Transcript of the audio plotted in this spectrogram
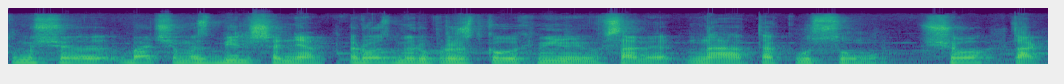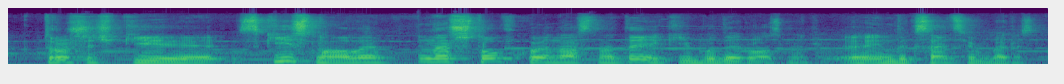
тому що бачимо збільшення розміру прожиткових мінімумів саме на таку суму, що так трошечки скісно, але наштовхує нас на те, який буде розмір е, індексації в березні.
